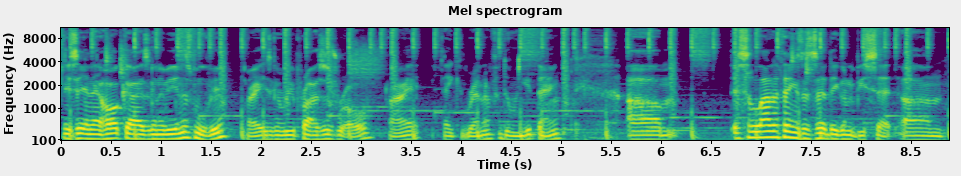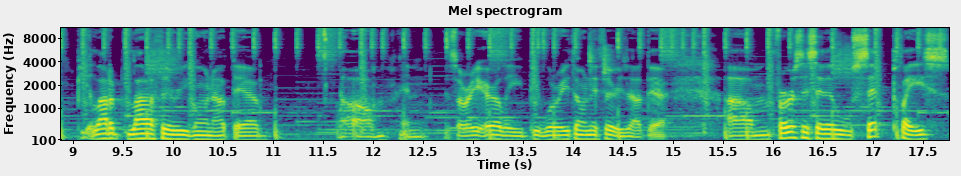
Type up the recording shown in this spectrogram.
they're saying that Hawkeye is going to be in this movie, right? He's going to reprise his role. All right, thank you, Brennan, for doing your thing. Um, there's a lot of things that said they're going to be set. Um, a lot of a lot of theory going out there, um, and it's already early. People are already throwing their theories out there. Um, first, they said it will set place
